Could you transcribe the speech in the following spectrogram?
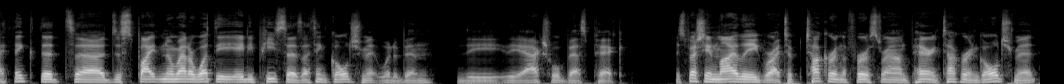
I think that uh, despite no matter what the ADP says, I think Goldschmidt would have been the the actual best pick, especially in my league where I took Tucker in the first round, pairing Tucker and Goldschmidt.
